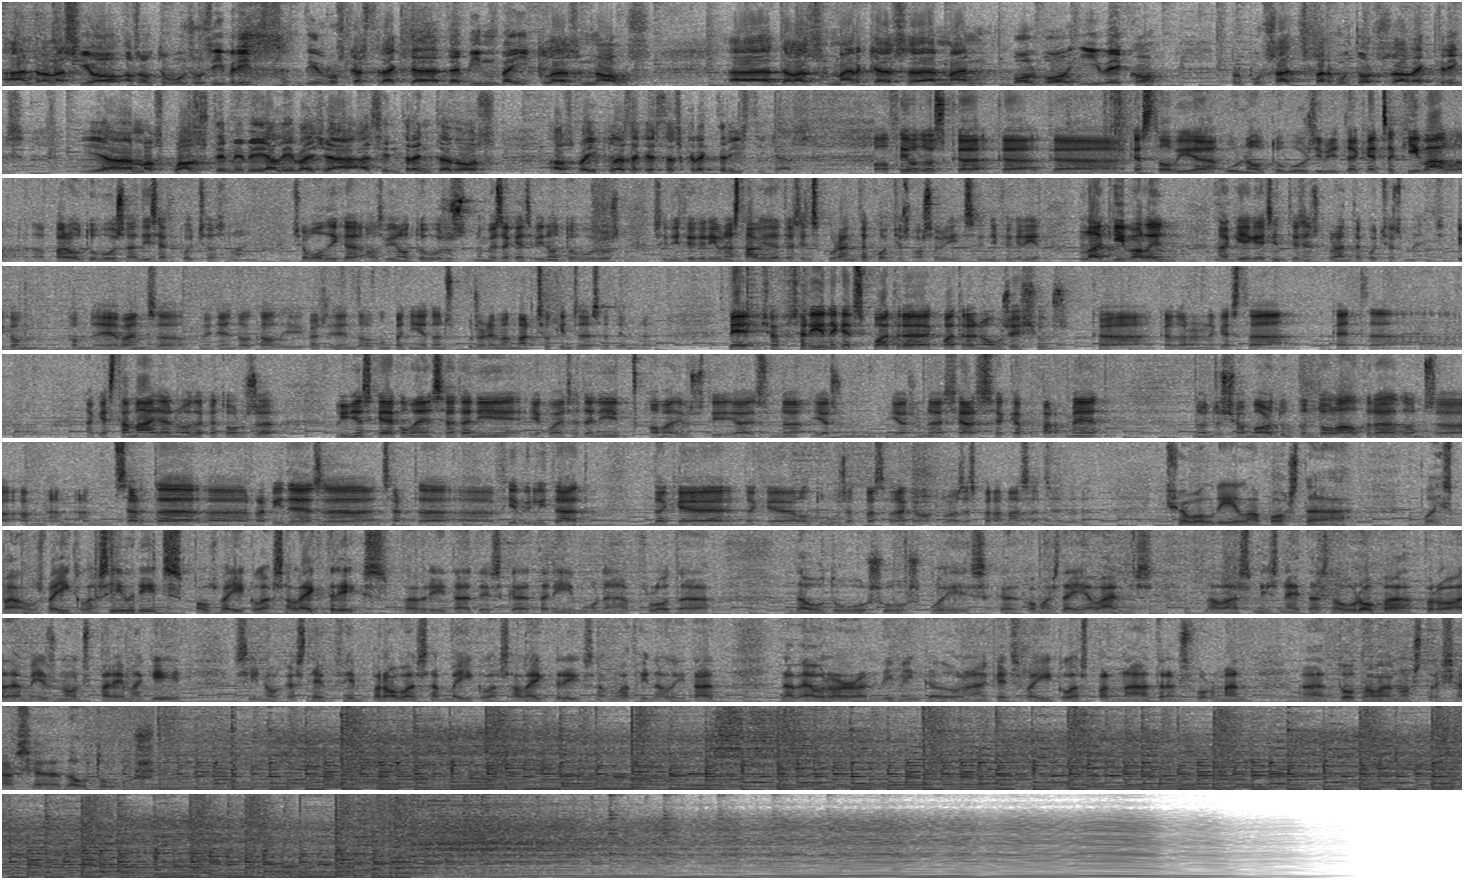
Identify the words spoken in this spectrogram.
En relació als autobusos híbrids, dir-vos que es tracta de 20 vehicles nous eh, de les marques eh, MAN, Volvo i Iveco, propulsats per motors elèctrics i amb els quals TMB eleva ja a 132 els vehicles d'aquestes característiques. El CO2 que, que, que, que estalvia un autobús híbrid d'aquests equival per autobús a 17 cotxes l'any. Això vol dir que els 20 autobusos, només aquests 20 autobusos, significaria un estalvi de 340 cotxes, o significaria l'equivalent a que hi haguessin 340 cotxes menys. I com, com deia abans el comitè d'alcalde i president de la companyia, doncs posarem en marxa el 15 de setembre. Bé, això serien aquests quatre, quatre nous eixos que, que donen aquesta, aquesta, aquesta malla no, de 14 línies que ja comença a tenir, ja comença a tenir, home, dius, hosti, ja és una, ja és un, ja és una xarxa que permet doncs això moure d'un cantó a l'altre doncs, eh, amb, amb, amb certa eh, rapidesa, amb certa eh, fiabilitat de que, de que l'autobús et passarà, que no has d'esperar massa, etc. Això vol dir l'aposta pues, pels vehicles híbrids, pels vehicles elèctrics. La veritat és que tenim una flota d'autobusos pues, que, com es deia abans, de les més netes d'Europa, però a més no ens parem aquí, sinó que estem fent proves amb vehicles elèctrics amb la finalitat de veure el rendiment que donen aquests vehicles per anar transformant eh, tota la nostra xarxa d'autobús.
